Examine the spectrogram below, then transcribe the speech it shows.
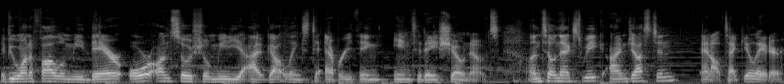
If you want to follow me there or on social media, I've got links to everything in today's show notes. Until next week, I'm Justin, and I'll tech you later.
